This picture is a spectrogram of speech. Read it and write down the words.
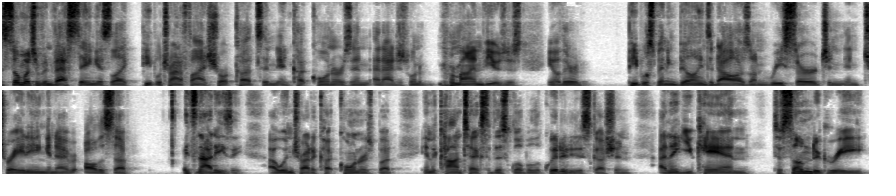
so much of investing is like people trying to find shortcuts and, and cut corners. And, and I just want to remind users, you know, there are people spending billions of dollars on research and, and trading and all this stuff. It's not easy. I wouldn't try to cut corners, but in the context of this global liquidity discussion, I think you can, to some degree,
